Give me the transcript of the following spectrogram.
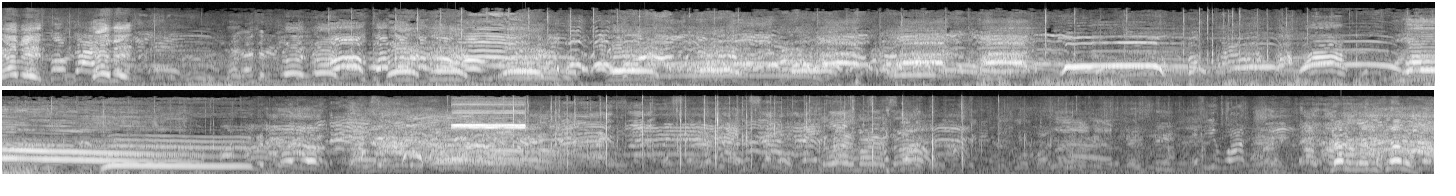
go! Kevin! Go! Kevin! Run, Run, run! Oh, go, Run, go, run, go, go, If you want, Get him, Lenny, get him!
